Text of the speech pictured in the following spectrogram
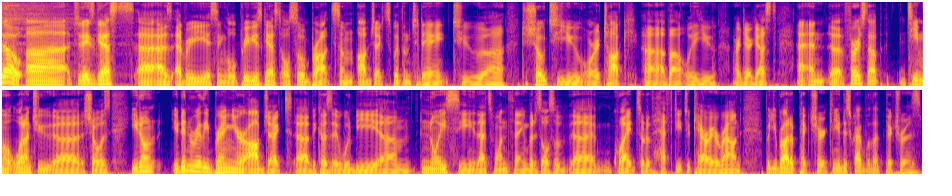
So, uh, today's guests, uh, as every single previous guest, also brought some objects with them today to uh, to show to you or talk uh, about with you, our dear guest. And uh, first up, Timo, why don't you uh, show us? You don't, you didn't really bring your object because it would be um, noisy. That's one thing, but it's also quite sort of hefty to carry around. But you brought a picture. Can you describe what that picture is?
